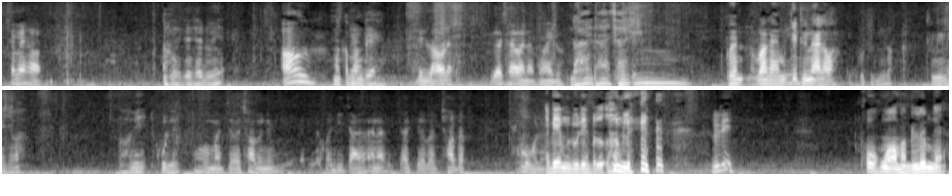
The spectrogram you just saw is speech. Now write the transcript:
ใช่ไหมครับเนี่ยจะใช้ดูนี่เอ้ามันกำลังแทงดินเล้าเนี่ยเพื่อใช้ไว้นะพอให้ดู ได้ได้ใช่เพื่อนว่าไงเมื่อกี้ถึงไหนแล้วอะขุดถึงนี่แล้ว ถึงนี้เลยใช่ปะเอาพี่คุณเลย โอ้มาเจอช็อตแบบนี้ไม่ค่อยดีใจเท่าไหร่นะจะเจอแบบช็อตแบบโผล่เลยไอ้เบ้มึงดูดิมันเริ่มเลย ดูดิโผล่หัวออกมามันเริ่มเลยอะ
